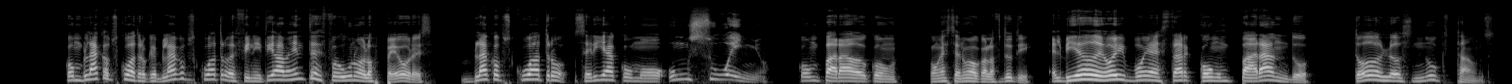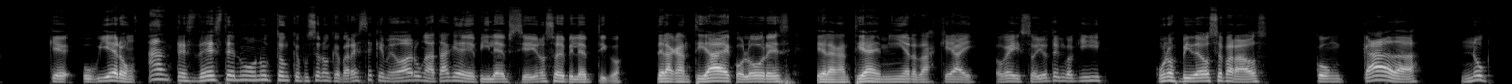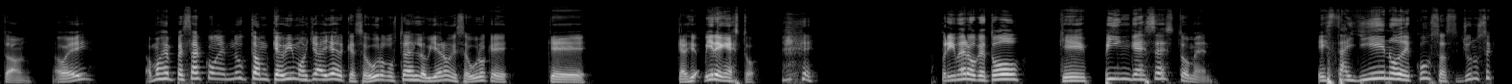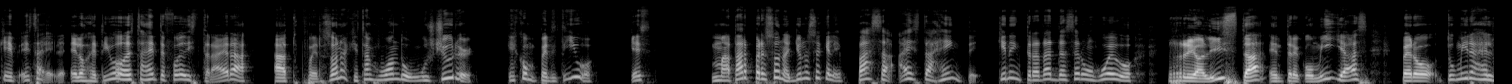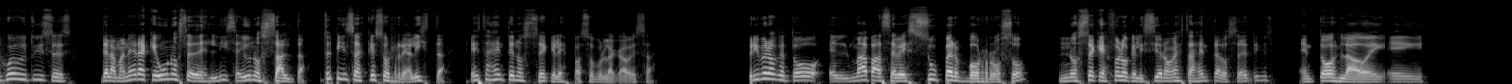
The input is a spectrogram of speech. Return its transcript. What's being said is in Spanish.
con Black Ops 4, que Black Ops 4 definitivamente fue uno de los peores. Black Ops 4 sería como un sueño comparado con, con este nuevo Call of Duty. El video de hoy voy a estar comparando todos los Nuketowns que hubieron antes de este nuevo Nuketown que pusieron que parece que me va a dar un ataque de epilepsia. Yo no soy epiléptico. De la cantidad de colores y de la cantidad de mierdas que hay. Ok, so yo tengo aquí unos videos separados con cada Nuketown. ¿Ok? Vamos a empezar con el Nuketown que vimos ya ayer, que seguro que ustedes lo vieron y seguro que... que, miren esto. Primero que todo, ¿qué pinga es esto, man? Está lleno de cosas. Yo no sé qué... el objetivo de esta gente fue distraer a, a personas que están jugando un shooter, que es competitivo, que es matar personas. Yo no sé qué le pasa a esta gente. Quieren tratar de hacer un juego realista, entre comillas, pero tú miras el juego y tú dices, de la manera que uno se desliza y uno salta. ¿Tú piensas que eso es realista? Esta gente no sé qué les pasó por la cabeza. Primero que todo, el mapa se ve súper borroso. No sé qué fue lo que le hicieron a esta gente a los settings en todos lados. En,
